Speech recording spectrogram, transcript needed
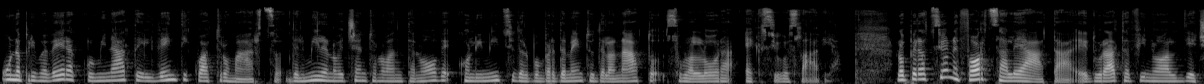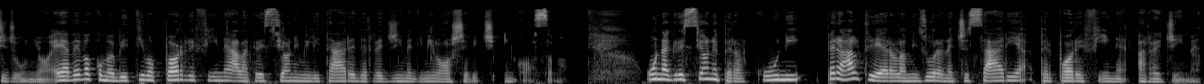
Una primavera culminata il 24 marzo del 1999 con l'inizio del bombardamento della Nato sull'allora ex Jugoslavia. L'operazione Forza Alleata è durata fino al 10 giugno e aveva come obiettivo porre fine all'aggressione militare del regime di Milosevic in Kosovo. Un'aggressione per alcuni per altri era la misura necessaria per porre fine al regime.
